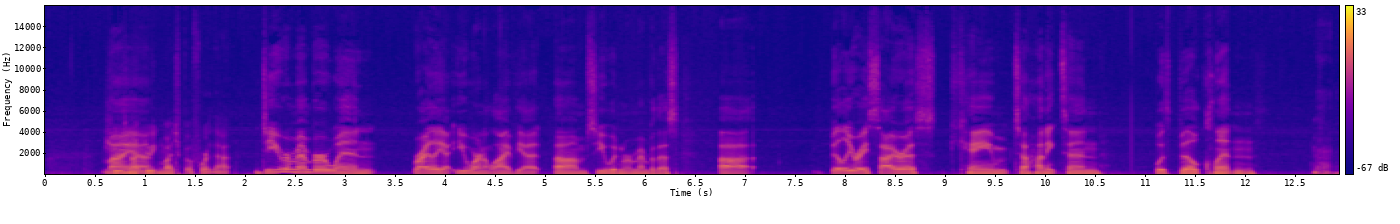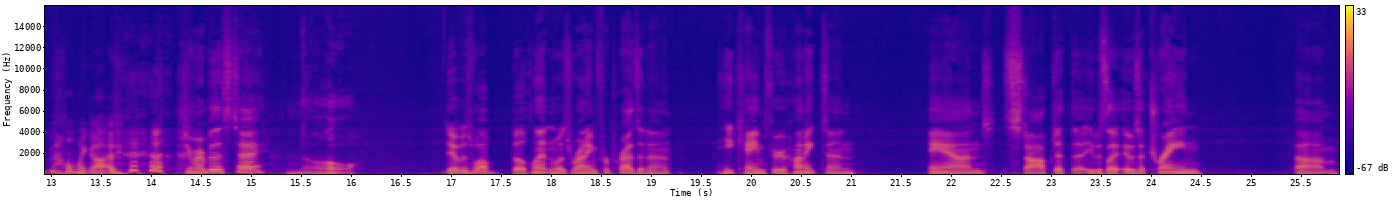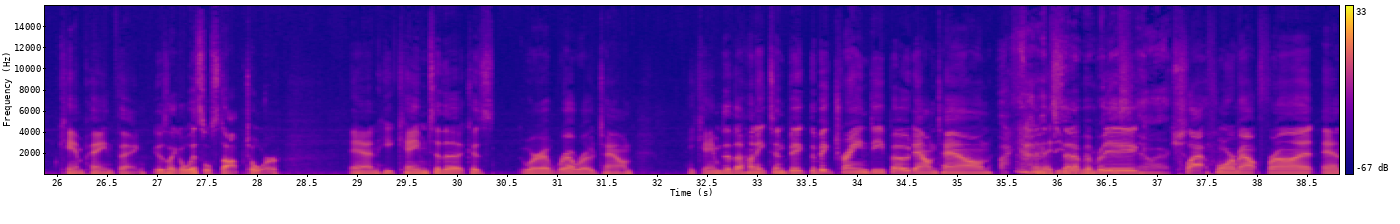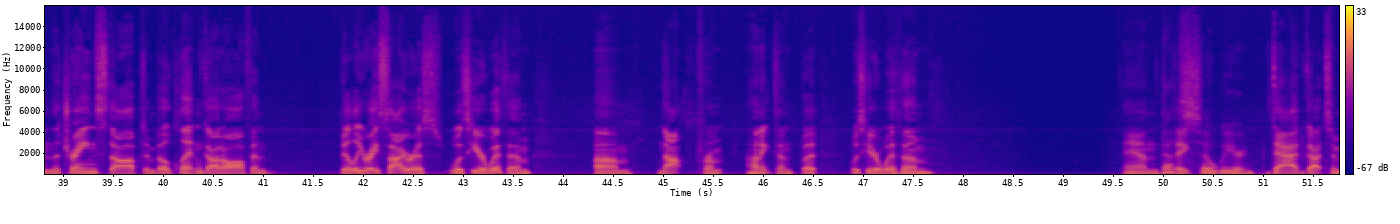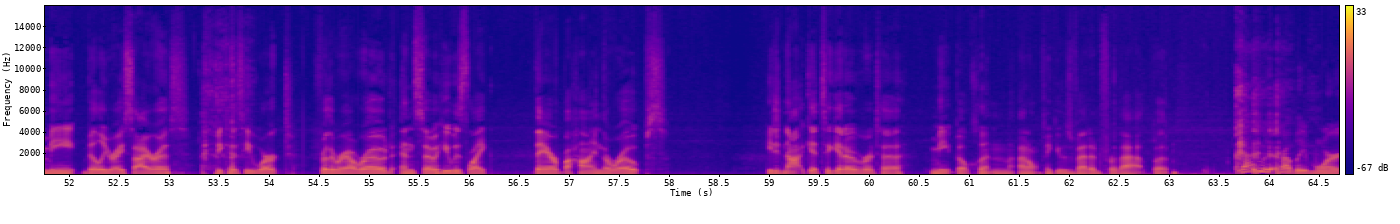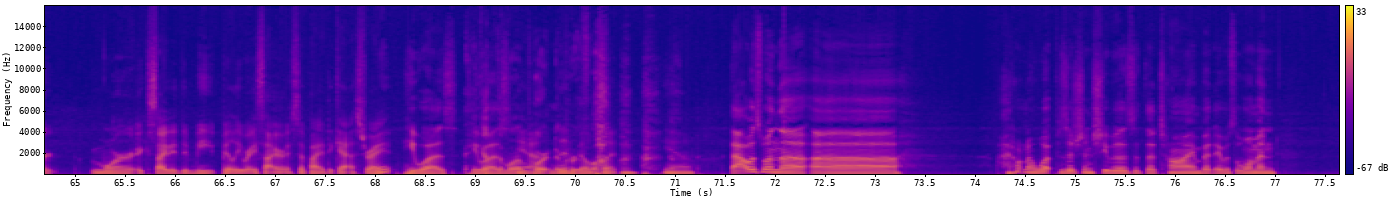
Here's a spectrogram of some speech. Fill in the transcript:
she My, was not uh, doing much before that. Do you remember when Riley? You weren't alive yet, um, so you wouldn't remember this. Uh, Billy Ray Cyrus came to Huntington with Bill Clinton. Oh my god, Do you remember this, Tay? No. It was while Bill Clinton was running for president. He came through Huntington and stopped at the. It was like it was a train um, campaign thing. It was like a whistle stop tour, and he came to the because we're a railroad town. He came to the Huntington big the big train depot downtown, I and they set up a big now, platform out front, and the train stopped, and Bill Clinton got off, and Billy Ray Cyrus was here with him, um, not from Huntington, but was here with him. And that's they, so weird. Dad got to meet Billy Ray Cyrus because he worked for the railroad, and so he was like there behind the ropes. He did not get to get over to meet Bill Clinton. I don't think he was vetted for that, but Dad was probably more more excited to meet Billy Ray Cyrus, if I had to guess, right? he was. He He, got was. the more important than Bill approval. Clinton. Yeah. That was when the uh I don't know what position she was at the time, but it was a woman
